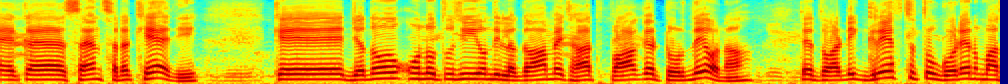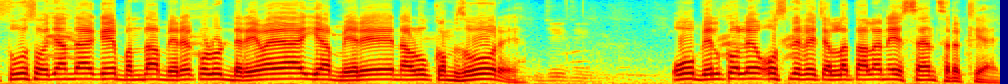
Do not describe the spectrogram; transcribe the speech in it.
ਇੱਕ ਸੈਂਸ ਰੱਖਿਆ ਹੈ ਜੀ ਕਿ ਜਦੋਂ ਉਹਨੂੰ ਤੁਸੀਂ ਉਹਦੀ ਲਗਾਮ ਵਿੱਚ ਹੱਥ ਪਾ ਕੇ ਟੁਰਦੇ ਹੋ ਨਾ ਤੇ ਤੁਹਾਡੀ ਗ੍ਰਿਫਤ ਤੋਂ ਘੋੜੇ ਨੂੰ ਮਹਿਸੂਸ ਹੋ ਜਾਂਦਾ ਹੈ ਕਿ ਬੰਦਾ ਮੇਰੇ ਕੋਲੋਂ ਡਰਿਆ ਹੋਇਆ ਹੈ ਜਾਂ ਮੇਰੇ ਨਾਲੋਂ ਕਮਜ਼ੋਰ ਹੈ। ਜੀ ਜੀ। ਉਹ ਬਿਲਕੁਲ ਉਸ ਦੇ ਵਿੱਚ ਅੱਲਾਹ ਤਾਲਾ ਨੇ ਇਹ ਸੈਂਸ ਰੱਖਿਆ ਹੈ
